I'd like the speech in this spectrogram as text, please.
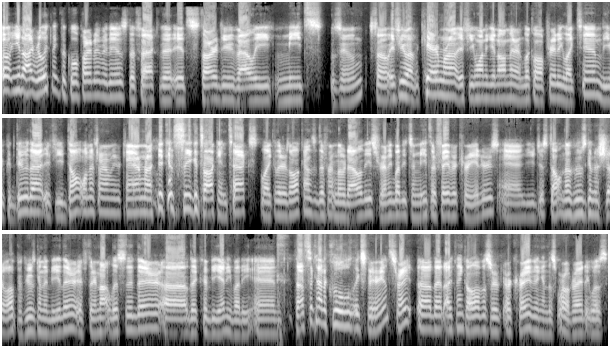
So, you know, I really think the cool part of it is the fact that it's Stardew Valley meets Zoom. So if you have a camera, if you want to get on there and look all pretty like Tim, you could do that. If you don't want to turn on your camera, you can see you can talk in text. Like there's all kinds of different modalities for anybody to meet their favorite creators, and you just don't know who's going to show up and who's going to be there. If they're not listed there, uh, they could be anybody, and that's the kind of cool experience, right? Uh, that I think all of us are, are craving in this world, right? It was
